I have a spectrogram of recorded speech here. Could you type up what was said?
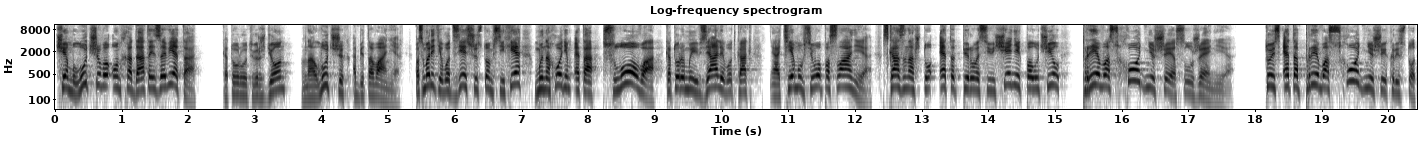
чем лучшего он ходатай завета, который утвержден на лучших обетованиях. Посмотрите, вот здесь в шестом стихе мы находим это слово, которое мы взяли вот как э, тему всего послания. Сказано, что этот первосвященник получил превосходнейшее служение. То есть это превосходнейший Христос,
